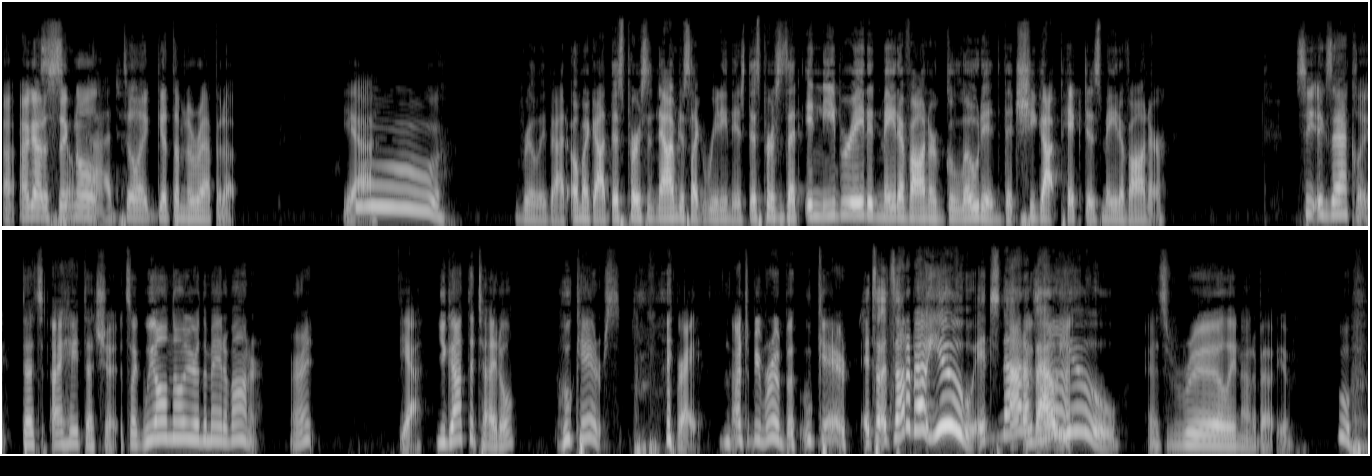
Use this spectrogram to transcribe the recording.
I, I got a So signal bad. to like get them to wrap it up. Yeah. Ooh. really bad. Oh my god, this person now I'm just like reading this. This person said inebriated maid of honor gloated that she got picked as maid of honor. See, exactly. That's I hate that shit. It's like we all know you're the maid of honor. All right, Yeah, you got the title. Who cares? right. Not to be rude, but who cares? It's it's not about you. It's not It's about not. you. It's really not about you. Oof.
